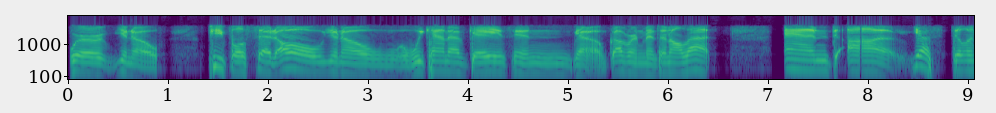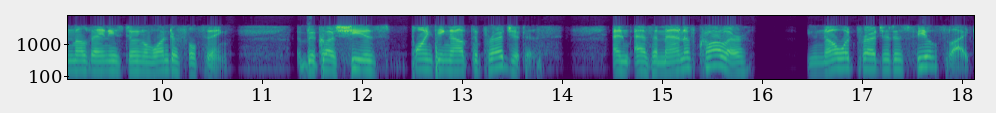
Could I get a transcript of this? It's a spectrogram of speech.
where, you know, people said, oh, you know, we can't have gays in, you know, government and all that. And uh, yes, Dylan Mulvaney is doing a wonderful thing because she is pointing out the prejudice. And as a man of color, you know what prejudice feels like.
